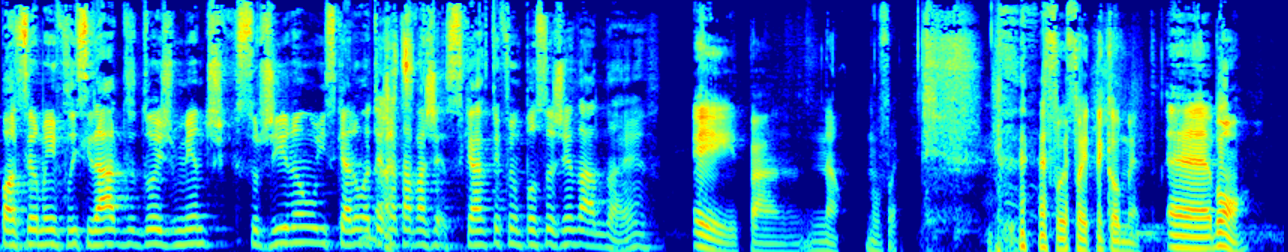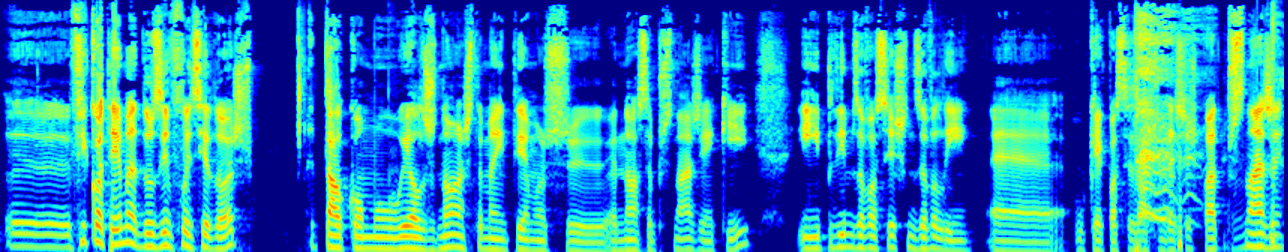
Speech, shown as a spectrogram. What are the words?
Pode ser uma infelicidade de dois momentos que surgiram e se calhar um até já estava. Se calhar até foi um post agendado, não é? Ei, pá, não, não foi. foi feito naquele momento. Uh, bom, uh, fica o tema dos influenciadores tal como eles, nós também temos uh, a nossa personagem aqui e pedimos a vocês que nos avaliem uh, o que é que vocês acham destas quatro personagens,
